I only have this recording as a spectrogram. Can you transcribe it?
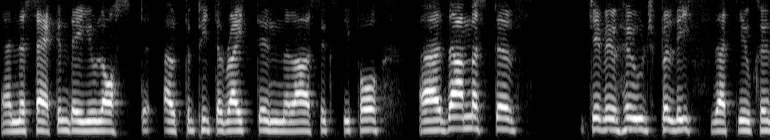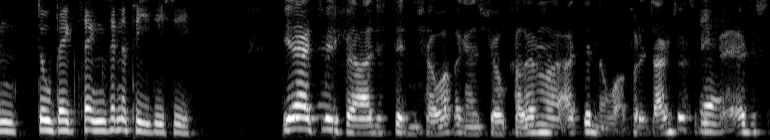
and the second day you lost out to Peter Wright in the last 64. Uh, that must have given you huge belief that you can do big things in the PDC. Yeah, to be fair, I just didn't show up against Joe Cullen. I, I didn't know what to put it down to. To be yeah. fair, I just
